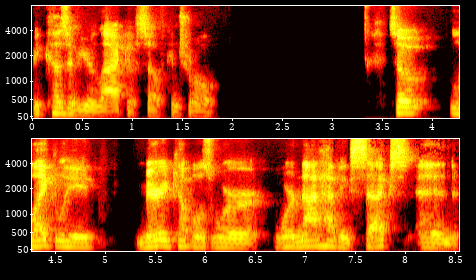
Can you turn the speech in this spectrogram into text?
because of your lack of self control. So, likely, married couples were, were not having sex, and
